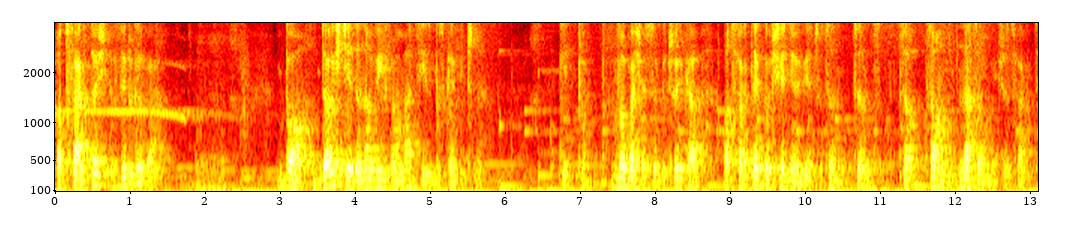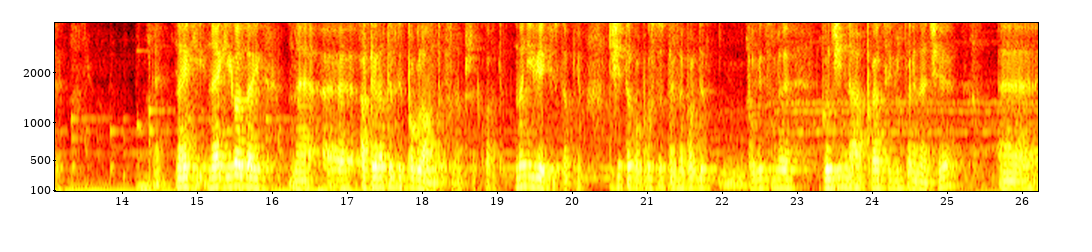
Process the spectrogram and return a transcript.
otwartość wygrywa. Bo dojście do nowej informacji jest błyskawiczne. Wyobraźmy sobie człowieka otwartego w średniowieczu. Co, co, co, co on, na co on być otwarty? Na jaki, na jaki rodzaj e, e, alternatywnych poglądów na przykład? No niewielkim stopniu. Dzisiaj to po prostu tak naprawdę powiedzmy godzina pracy w internecie e,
